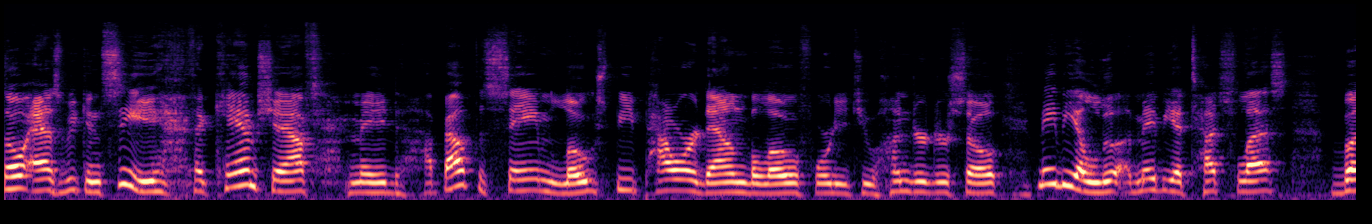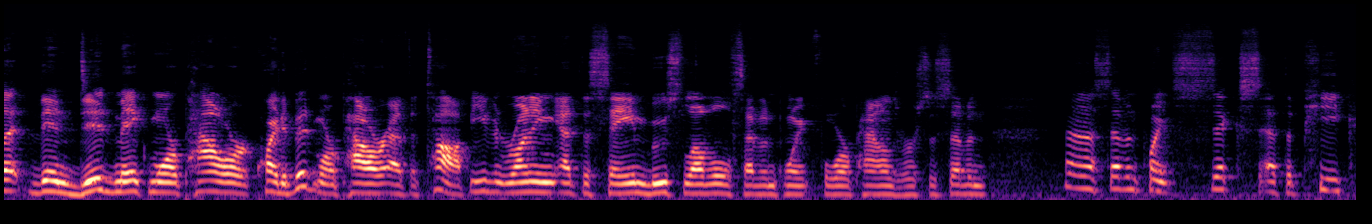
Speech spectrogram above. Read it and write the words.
So as we can see, the camshaft made about the same low speed power down below 4200 or so, maybe a little, maybe a touch less, but then did make more power, quite a bit more power at the top, even running at the same boost level, 7.4 pounds versus 7, uh, 7.6 at the peak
